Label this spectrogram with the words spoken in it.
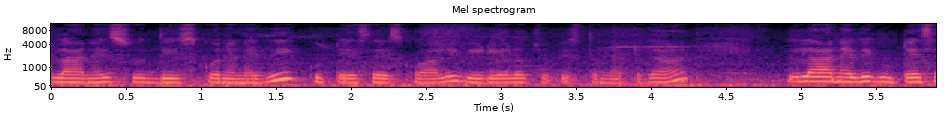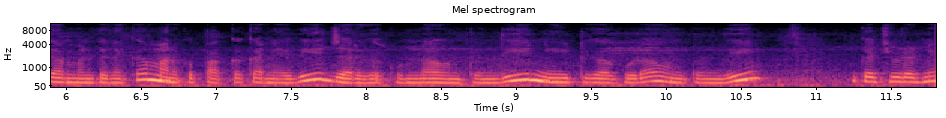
ఇలా అనేది సూది తీసుకొని అనేది కుట్టేసేసుకోవాలి. వీడియోలో చూపిస్తున్నట్టుగా ఇలా అనేది కుట్టేసామంటేనక మనకు పక్కకు అనేది జరగకుండా ఉంటుంది. నీట్గా కూడా ఉంటుంది. ఇంకా చూడండి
